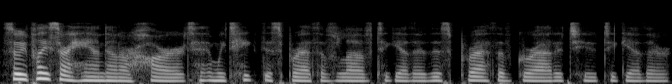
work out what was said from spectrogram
So we place our hand on our heart and we take this breath of love together, this breath of gratitude together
